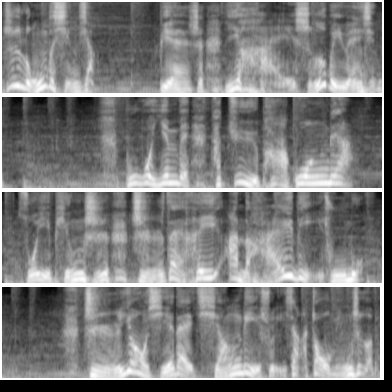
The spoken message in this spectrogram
之龙的形象，便是以海蛇为原型。不过，因为它惧怕光亮，所以平时只在黑暗的海底出没。只要携带强力水下照明设备，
